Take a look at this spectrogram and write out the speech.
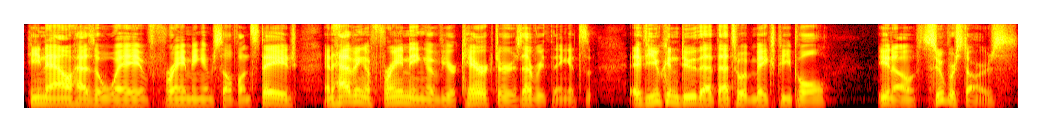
he now has a way of framing himself on stage, and having a framing of your character is everything. It's if you can do that, that's what makes people, you know, superstars.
